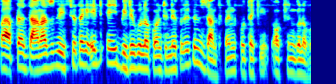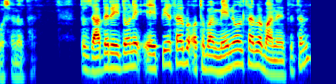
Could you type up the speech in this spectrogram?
বা আপনার জানার যদি ইচ্ছে থাকে, এই- ভিডিওগুলো কন্টিনিউ করে কিন্তু জানতে পারেন কোথায় কী অপশনগুলো বসানো থাকে। তো যাদের এই ধরনের এপিএস সার্ভার অথবা ম্যানুয়াল সার্ভার নিতে চান,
